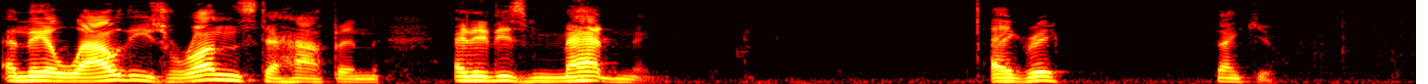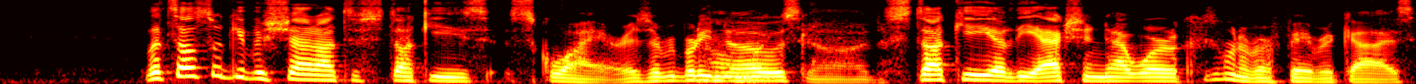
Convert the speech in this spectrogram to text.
and they allow these runs to happen, and it is maddening. I agree. Thank you. Let's also give a shout out to Stuckey's Squire. As everybody Oh knows, God. Stuckey of the Action Network, he's one of our favorite guys.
